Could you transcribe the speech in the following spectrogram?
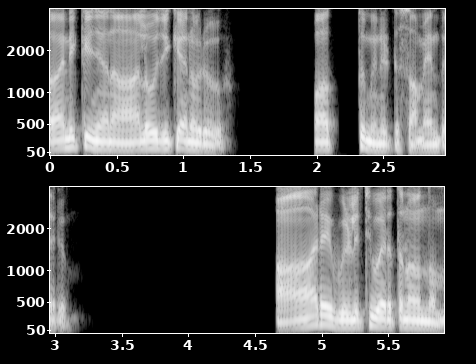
തനിക്ക് ഞാൻ ആലോചിക്കാൻ ഒരു പത്ത് മിനിറ്റ് സമയം തരും. ആരെ വിളിച്ചു വരുത്തണമെന്നും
